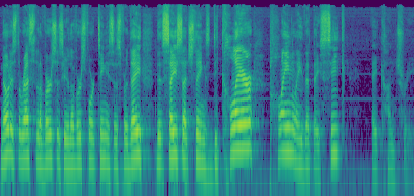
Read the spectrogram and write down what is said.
Notice the rest of the verses here. The verse 14, he says, For they that say such things declare plainly that they seek a country.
